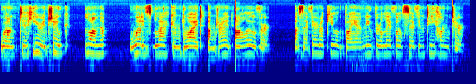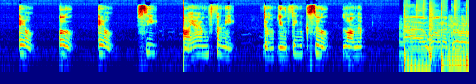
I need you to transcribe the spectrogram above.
Want to hear a joke, Llama? What is black and white and red all over? A Zhevra killed by an Uber level 70 hunter. L O L C. I am funny. Don't you think so, Llama? I want a girl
